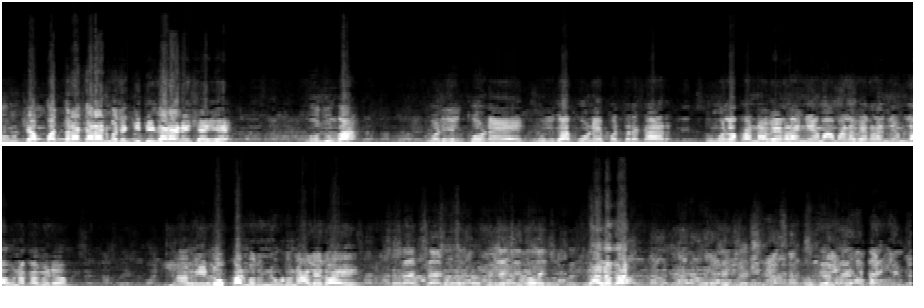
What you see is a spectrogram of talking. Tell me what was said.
तुमच्या पत्रकारांमध्ये किती घराणेशाही आहे? मोजू का? वडील कोण आहेत मुलगा कोण आहे पत्रकार? तुम्हा लोकांना वेगळा नियम आम्हाला वेगळा नियम लावू नका मॅडम. आम्ही लोकांमधून निवडून आलेलो आहे. झालं का? हो गया ना. एक मिनिट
